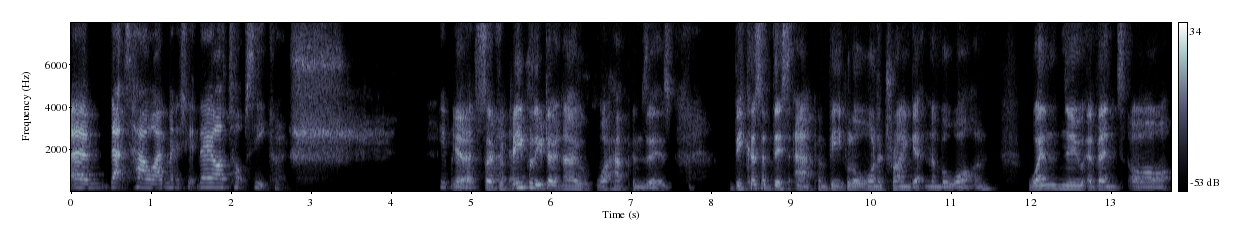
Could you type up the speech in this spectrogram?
Um, that's how I've managed it. They are top secret. Shh. People Yeah. So for people who don't know what happens is because of this app and people all want to try and get number one, when new events are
